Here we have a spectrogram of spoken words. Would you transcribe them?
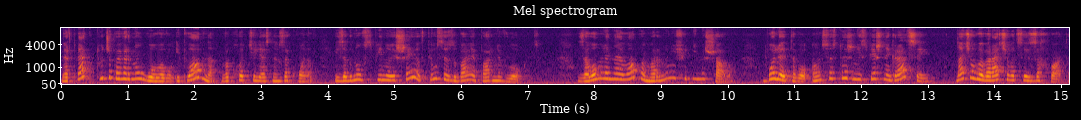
Мертвяк тут же повернул голову и плавно, в обход телесных законов, изогнув спину и шею, впился зубами парня в локоть. Заломленная лапа Марну ничуть не мешала. Более того, он все с той же неспешной грацией начал выворачиваться из захвата.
